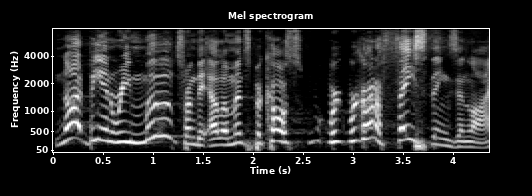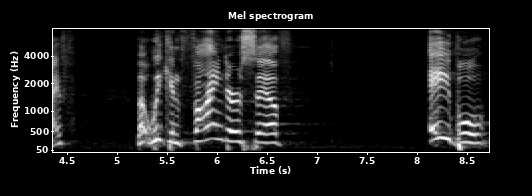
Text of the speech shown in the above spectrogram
not being removed from the elements because we're, we're going to face things in life, but we can find ourselves able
